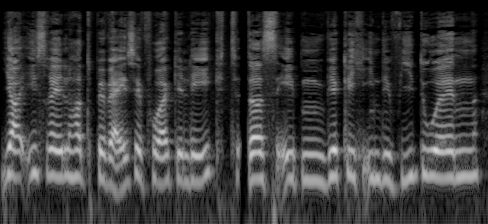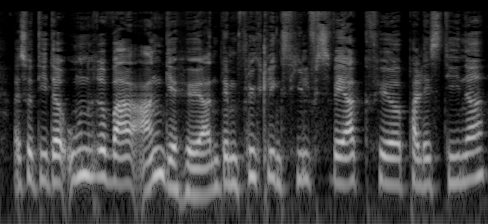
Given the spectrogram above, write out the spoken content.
Ja, Israel hat Beweise vorgelegt, dass eben wirklich Individuen, also die der UNRWA angehören, dem Flüchtlingshilfswerk für Palästina,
